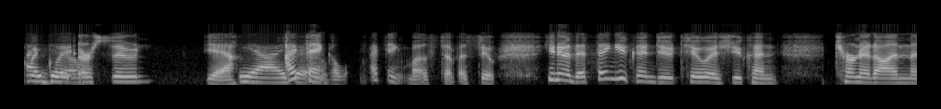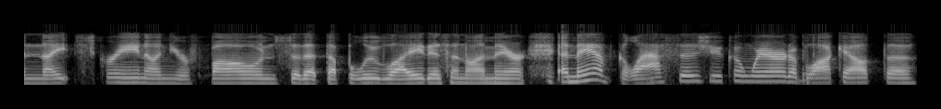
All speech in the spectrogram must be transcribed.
quickly or soon? Yeah. Yeah, I, do. think I think most of us do. You know, the thing you can do too is you can turn it on the night screen on your phone so that the blue light isn't on there. And they have glasses you can wear to block out the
